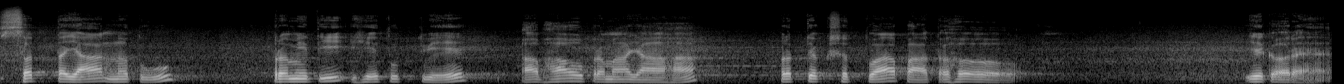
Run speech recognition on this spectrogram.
सत्तया न तो प्रमिति हेतुत्वे अभाव प्रमाया प्रत्यक्षत्वापात। ये कह रहे हैं।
